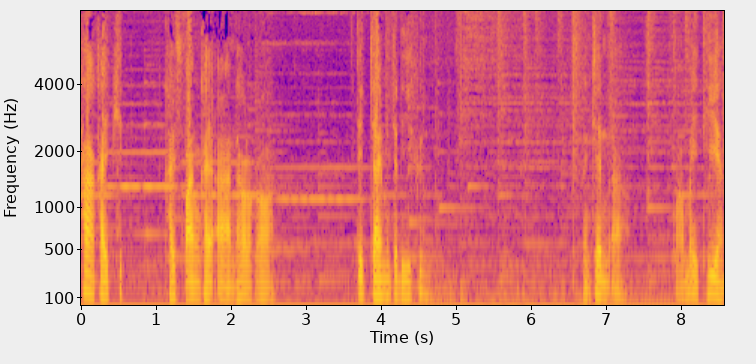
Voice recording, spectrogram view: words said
ถ้าใครคิด ใครฟังใครอ่านถ้าเราก็ จิตใจมันจะดีขึ้น อย่างเช่นความไม่เที่ยง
